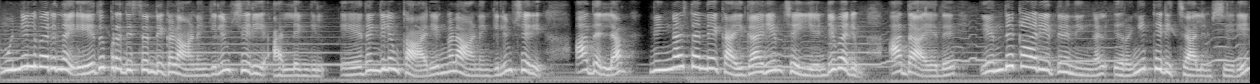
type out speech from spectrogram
മുന്നിൽ വരുന്ന ഏതു പ്രതിസന്ധികളാണെങ്കിലും ശരി അല്ലെങ്കിൽ ഏതെങ്കിലും കാര്യങ്ങളാണെങ്കിലും ശരി അതെല്ലാം നിങ്ങൾ തന്നെ കൈകാര്യം ചെയ്യേണ്ടി വരും. അതായത് എന്ത് കാര്യത്തിന് നിങ്ങൾ ഇറങ്ങിത്തിരിച്ചാലും ശരി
